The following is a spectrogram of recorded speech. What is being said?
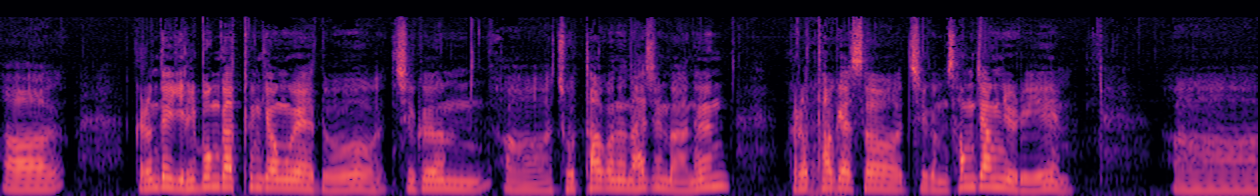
어, 그런데 일본 같은 경우에도 지금, 어, 좋다고는 하지만은 그렇다고 네. 해서 지금 성장률이, 어,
